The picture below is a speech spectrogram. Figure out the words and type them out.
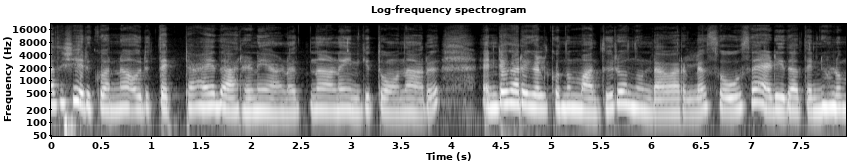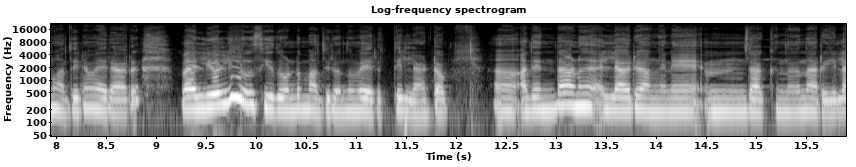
അത് ശരിക്കും പറഞ്ഞാൽ ഒരു തെറ്റായ ധാരണയാണ് എന്നാണ് എനിക്ക് തോന്നാറ്. എന്റെ കറികൾക്കൊന്നും മധുരമൊന്നും ഉണ്ടാവാറില്ല. സോസ് ആഡ് ചെയ്താൽ തന്നെയുള്ളൂ മധുരം വരാറ്. വലിയുള്ളി യൂസ് ചെയ്തുകൊണ്ട് മധുരമൊന്നും വരത്തില്ല കേട്ടോ അതെന്താണ് എല്ലാവരും അങ്ങനെ ഇതാക്കുന്നതെന്ന് അറിയില്ല.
